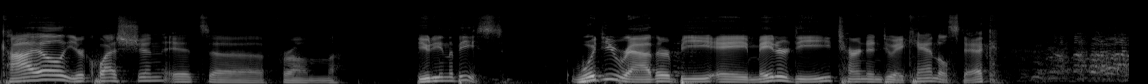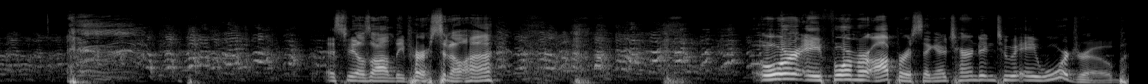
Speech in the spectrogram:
Kyle, your question it's uh, from Beauty and the Beast. Would you rather be a maitre d turned into a candlestick? this feels oddly personal, huh? Or a former opera singer turned into a wardrobe?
